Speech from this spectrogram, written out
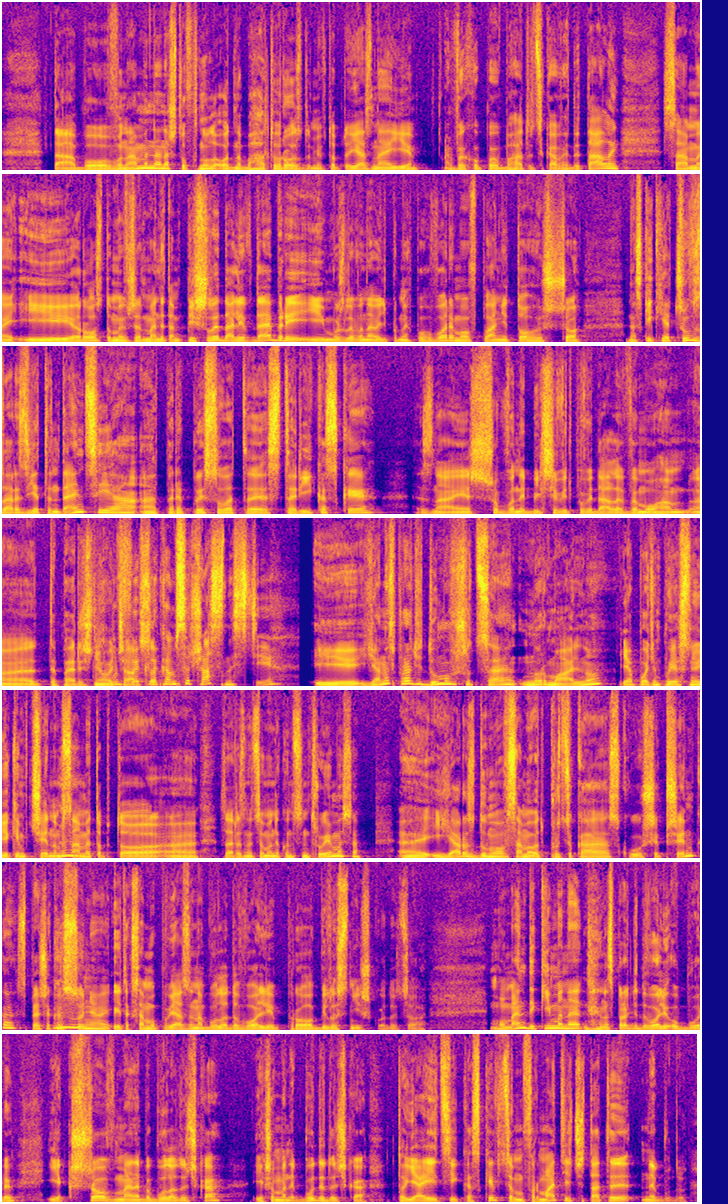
Та, бо вона мене наштовхнула от на багато роздумів. Тобто я з неї вихопив багато цікавих деталей саме, і роздуми вже в мене там пішли далі в дебрі, і, можливо, навіть про них поговоримо в плані того, що наскільки я чув, зараз є тенденція переписувати старі казки. Знаєш, щоб вони більше відповідали вимогам е, теперішнього часу. Викликам сучасності. І я насправді думав, що це нормально. Я потім поясню, яким чином mm-hmm. саме. Тобто е, зараз на цьому не концентруємося. Е, і я роздумував саме от про цю казку Шипшинка, спляча красуня, mm-hmm. і так само пов'язана була доволі про білосніжку до цього. Момент, який мене насправді доволі обурив. І якщо в мене би була дочка якщо в мене буде дочка, то я їй ці казки в цьому форматі читати не буду.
